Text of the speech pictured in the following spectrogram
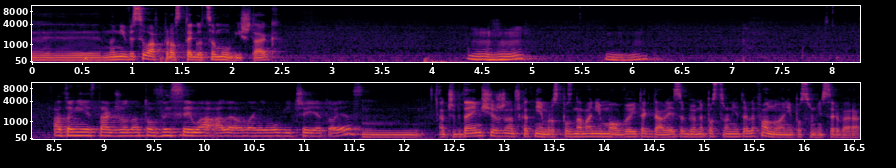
yy, no nie wysyła wprost tego, co mówisz, tak? Mhm. Mhm. A to nie jest tak, że ona to wysyła, ale ona nie mówi, czyje to jest? Mm, Znaczy wydaje mi się, że na przykład, nie wiem, rozpoznawanie mowy i tak dalej jest zrobione po stronie telefonu, a nie po stronie serwera.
